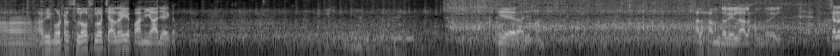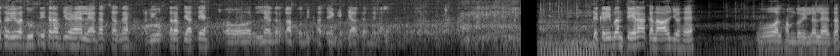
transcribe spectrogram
हाँ अभी मोटर स्लो स्लो चल रही है पानी आ जाएगा। ये राज़ी पानी अल्हम्दुलिल्लाह अल्हम्दुलिल्लाह। चलो तो वीवर दूसरी तरफ़ जो है लेज़र चल रहा है। अभी उस तरफ़ जाते हैं और लेज़र का आपको दिखाते हैं कि क्या करने वाला तकरीबन तेरह कनाल जो है, वो अल्हम्दुलिल्लाह लेज़र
